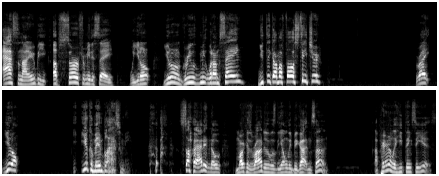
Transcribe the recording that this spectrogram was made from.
asinine. It would be absurd for me to say, "Well, you don't you don't agree with me what I'm saying? You think I'm a false teacher?" Right? You don't you commit blasphemy. Sorry, I didn't know Marcus Rogers was the only begotten son. Apparently, he thinks he is.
